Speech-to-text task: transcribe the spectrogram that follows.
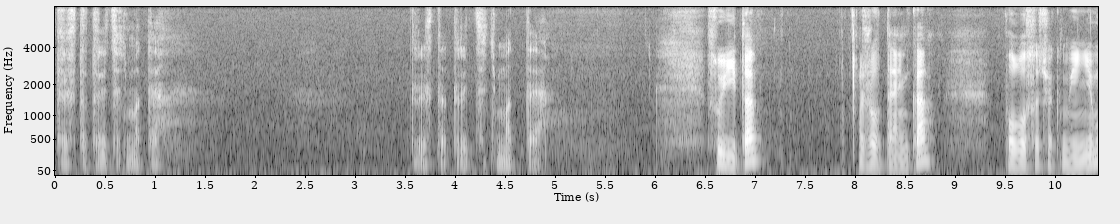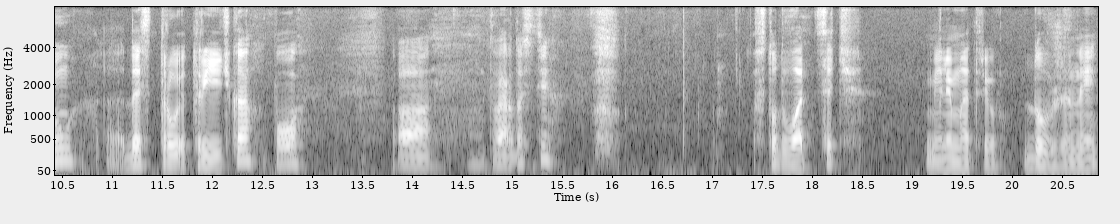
330 мате. 330 мате. Суїта. Жовтенька. Полосочок мінімум. е, Десь трієчка по е, твердості. 120 мм довжини.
